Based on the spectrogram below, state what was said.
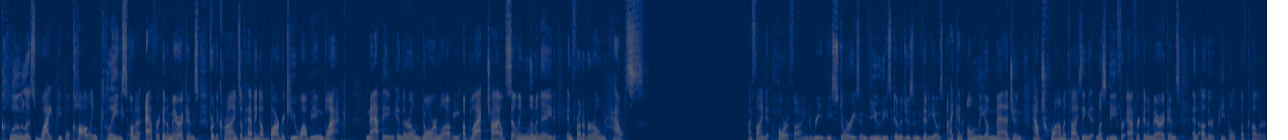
Clueless white people calling police on African Americans for the crimes of having a barbecue while being black. Napping in their own dorm lobby, a black child selling lemonade in front of her own house. I find it horrifying to read these stories and view these images and videos. I can only imagine how traumatizing it must be for African Americans and other people of color.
